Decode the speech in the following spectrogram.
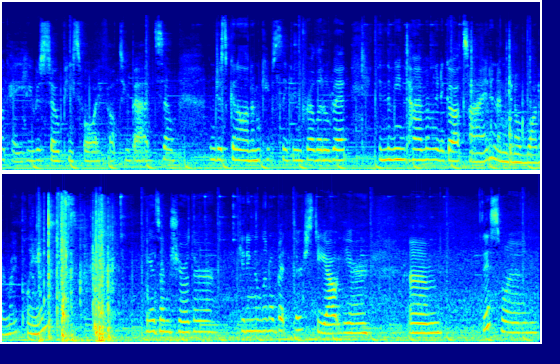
Okay, he was so peaceful, I felt too bad. So I'm just gonna let him keep sleeping for a little bit. In the meantime, I'm gonna go outside and I'm gonna water my plants because I'm sure they're getting a little bit thirsty out here. Um, this one,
